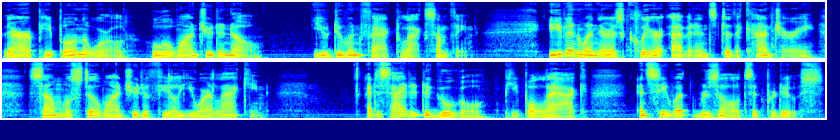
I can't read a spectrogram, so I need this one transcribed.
There are people in the world who will want you to know you do in fact lack something. Even when there is clear evidence to the contrary, some will still want you to feel you are lacking. I decided to Google people lack and see what results it produced.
